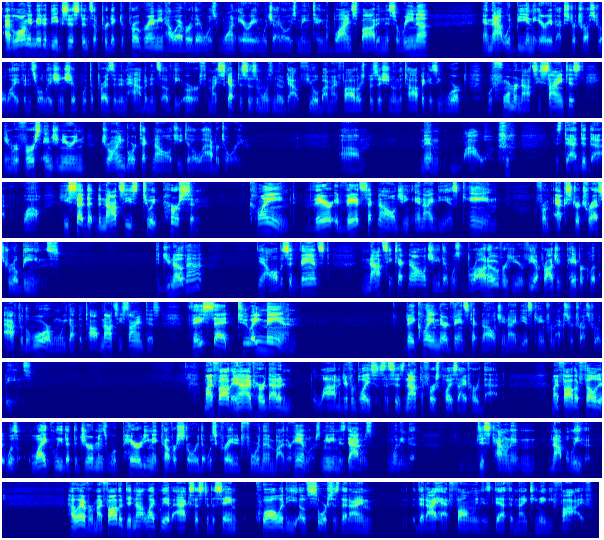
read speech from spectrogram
I have long admitted the existence of predictive programming. However, there was one area in which I'd always maintained a blind spot in this arena and that would be in the area of extraterrestrial life and its relationship with the present inhabitants of the earth. My skepticism was no doubt fueled by my father's position on the topic as he worked with former Nazi scientists in reverse engineering drawing board technology to the laboratory. Um, man, wow. His dad did that. Wow. He said that the Nazis, to a person, claimed their advanced technology and ideas came from extraterrestrial beings. Did you know that? Yeah, all this advanced Nazi technology that was brought over here via Project Paperclip after the war when we got the top Nazi scientists, they said to a man, they claim their advanced technology and ideas came from extraterrestrial beings. My father, and I've heard that in a lot of different places. This is not the first place I've heard that. My father felt it was likely that the Germans were parodying a cover story that was created for them by their handlers, meaning his dad was wanting to discount it and not believe it. However, my father did not likely have access to the same quality of sources that I am that I had following his death in 1985.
